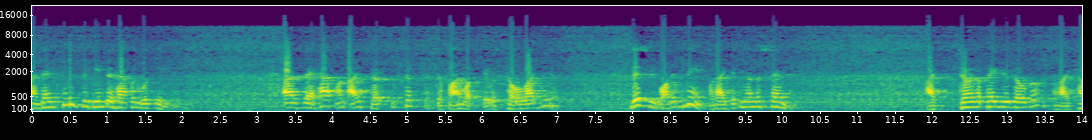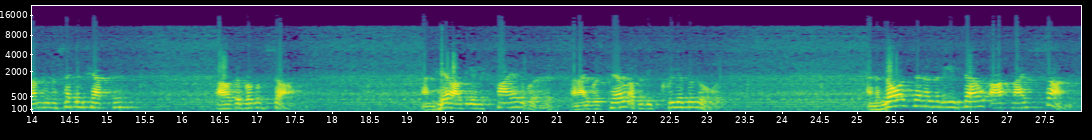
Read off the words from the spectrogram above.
And then things begin to happen within me. As they happen, I search the scripture to find what it was told right here. This is what it meant, but I didn't understand it. I turn the pages over and I come to the second chapter of the book of Psalms. And here are the inspired words, and I will tell of the decree of the Lord. And the Lord said unto me, Thou art my son,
